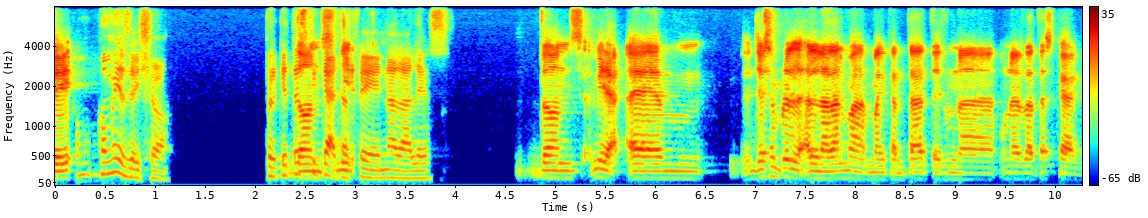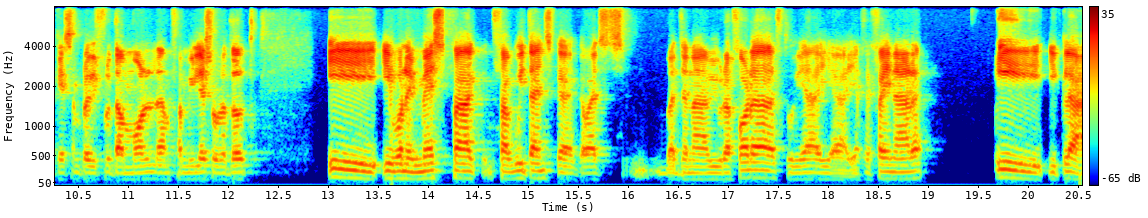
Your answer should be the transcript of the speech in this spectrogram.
Sí. Com, com és això? Per què t'has doncs, ficat mira, a fer Nadales? Doncs, mira, eh, jo sempre el Nadal m'ha encantat, és una, unes dates que, que sempre he disfrutat molt, en família sobretot, i, i, bueno, i més fa, fa vuit anys que, que vaig, vaig anar a viure fora, a estudiar i a, i a fer feina ara, i, i clar,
